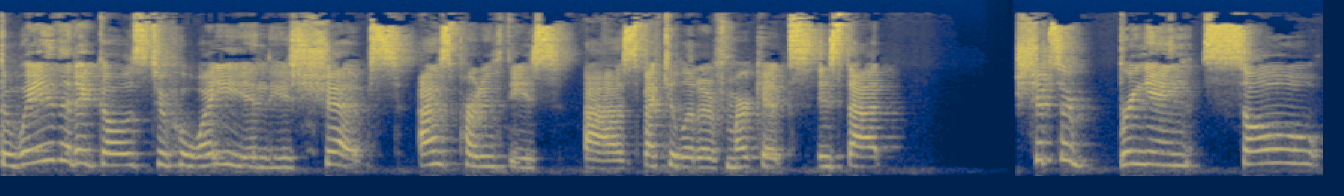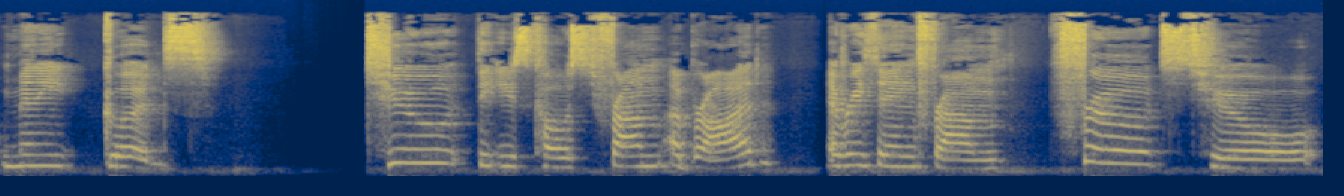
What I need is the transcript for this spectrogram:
The way that it goes to Hawaii in these ships as part of these uh, speculative markets is that ships are bringing so many goods to the East Coast from abroad, everything from fruits to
